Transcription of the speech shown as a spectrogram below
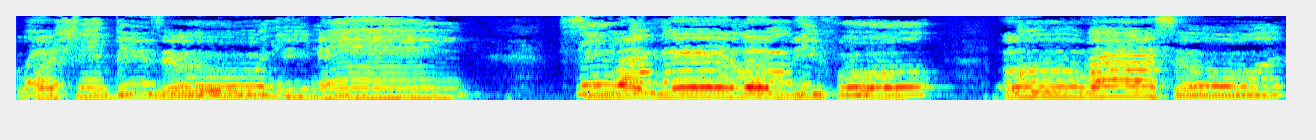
Worship his holy name. Sing like never before. Oh my soul.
